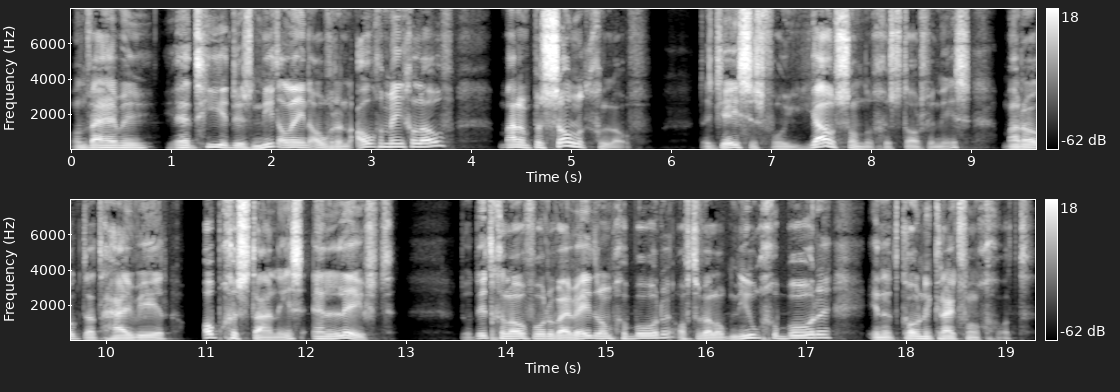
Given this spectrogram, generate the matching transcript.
Want wij hebben het hier dus niet alleen over een algemeen geloof, maar een persoonlijk geloof. Dat Jezus voor jouw zonde gestorven is, maar ook dat Hij weer opgestaan is en leeft. Door dit geloof worden wij wederom geboren, oftewel opnieuw geboren in het koninkrijk van God.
